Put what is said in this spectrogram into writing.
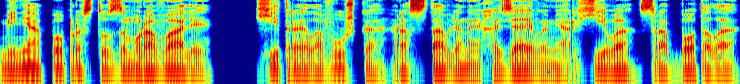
Меня попросту замуровали. Хитрая ловушка, расставленная хозяевами архива, сработала.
